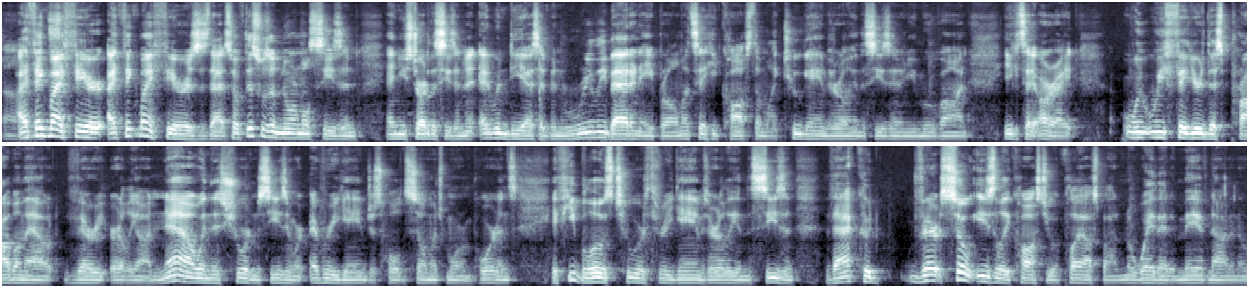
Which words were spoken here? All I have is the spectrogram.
Um, I think my fear. I think my fear is, is that so if this was a normal season and you started the season and Edwin Diaz had been really bad in April and let's say he cost them like two games early in the season and you move on, you could say, all right, we, we figured this problem out very early on. Now in this shortened season where every game just holds so much more importance, if he blows two or three games early in the season, that could very so easily cost you a playoff spot in a way that it may have not in a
